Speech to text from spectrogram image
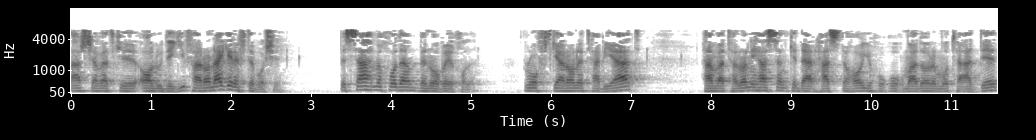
عرض شود که آلودگی فرا نگرفته باشه. به سهم خودم به نوبه خودم. رفتگران طبیعت هموطنانی هستند که در هسته های حقوق مدار متعدد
